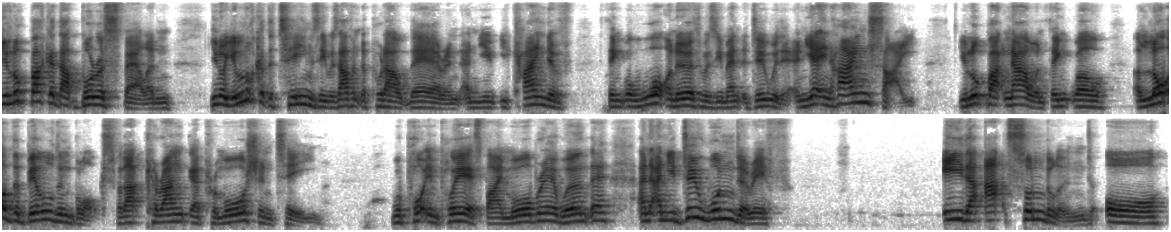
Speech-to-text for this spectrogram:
you look back at that Boro spell, and you know, you look at the teams he was having to put out there, and, and you you kind of think, well, what on earth was he meant to do with it? And yet, in hindsight, you look back now and think, well, a lot of the building blocks for that Karanka promotion team were put in place by Mowbray, weren't they? And and you do wonder if either at Sunderland or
